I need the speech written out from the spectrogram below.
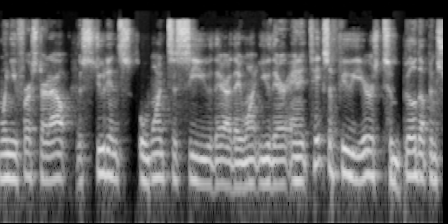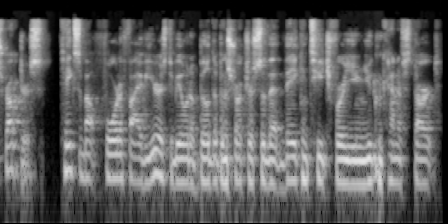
when you first start out, the students want to see you there. They want you there. And it takes a few years to build up instructors takes about four to five years to be able to build up instructors so that they can teach for you and you can kind of start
